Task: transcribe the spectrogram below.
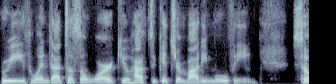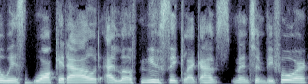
breathe. When that doesn't work, you have to get your body moving. So it's walk it out. I love music, like I have mentioned before.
